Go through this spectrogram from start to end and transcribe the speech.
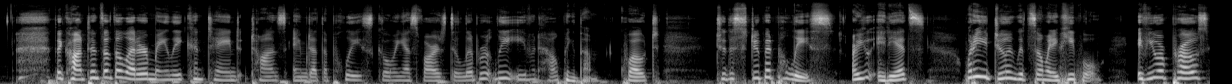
the contents of the letter mainly contained taunts aimed at the police, going as far as deliberately even helping them. Quote, to the stupid police, are you idiots? What are you doing with so many people? If you were pros,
